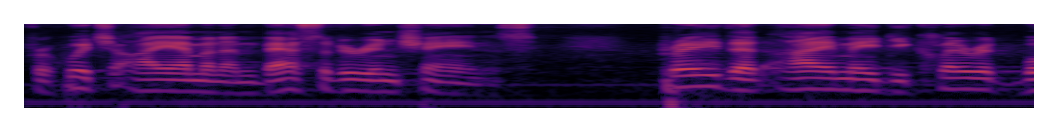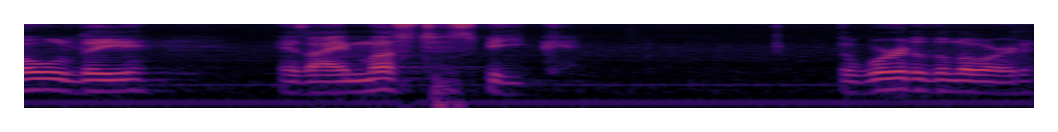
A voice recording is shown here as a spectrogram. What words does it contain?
for which I am an ambassador in chains. Pray that I may declare it boldly as I must speak. The word of the Lord.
